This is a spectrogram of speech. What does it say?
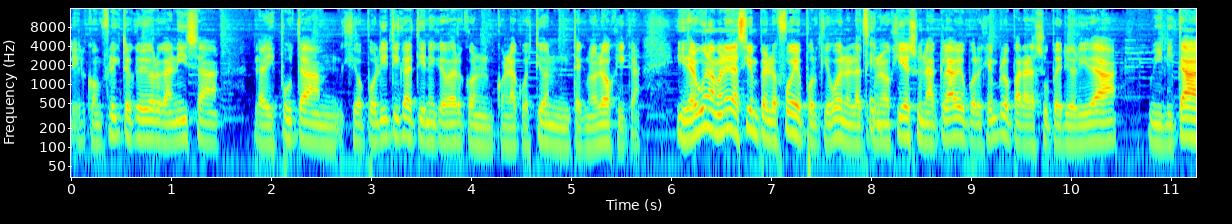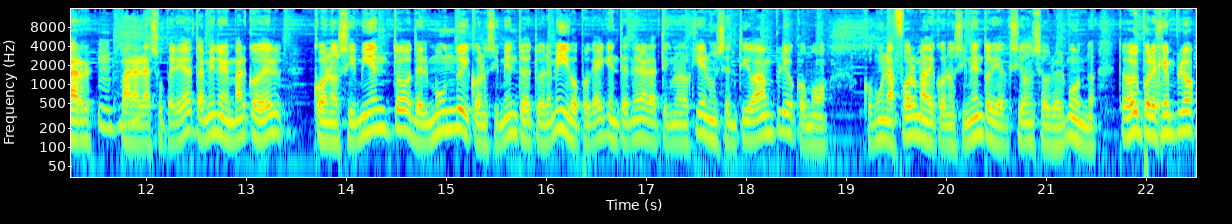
el conflicto que hoy organiza la disputa mm, geopolítica tiene que ver con, la cuestión tecnológica. Y de alguna manera siempre lo fue, porque bueno, la tecnología es una clave, por ejemplo, para la superioridad militar, para la superioridad también en el marco del conocimiento del mundo y conocimiento de tu enemigo, porque hay que entender a la tecnología en un sentido amplio como, como una forma de conocimiento y acción sobre el mundo. Entonces, hoy, por ejemplo,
